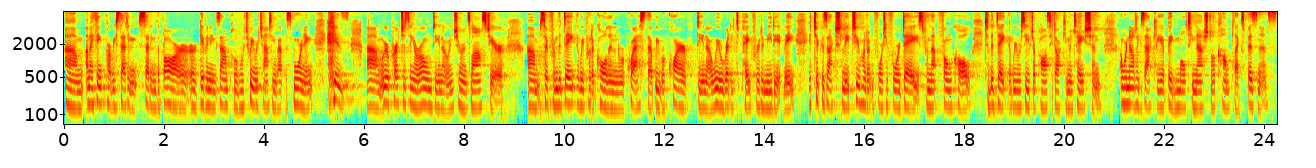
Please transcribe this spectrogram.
Um, and I think probably setting setting the bar or giving an example, which we were chatting about this morning, is um, we were purchasing our own D&O insurance last year. Um, so from the date that we put a call in and a request that we require D&O, we were ready to pay for it immediately. It took us actually 244 days from that phone call to the date that we received our policy documentation. And we're not exactly a big multinational complex business.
